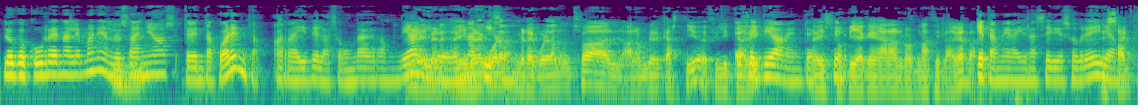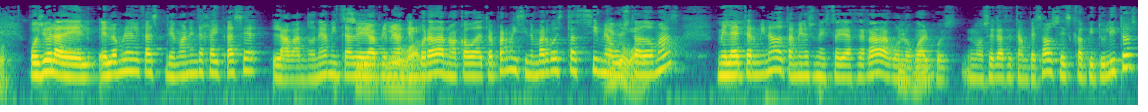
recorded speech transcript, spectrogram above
lo que ocurre en Alemania en los años 30-40, a raíz de la Segunda Guerra Mundial y del ahí me recuerda, me recuerda mucho al, al hombre del castillo de Philip K. Efectivamente, La sí. distopía que ganan los nazis la guerra. Que también hay una serie sobre ella. Exacto. Pues yo la del El hombre del de Man in the High Castle la abandoné a mitad Sí, de la primera temporada, no acabo de atraparme y sin embargo esta sí me Ah, ha gustado más. Me la he terminado, también es una historia cerrada, con lo cual pues no se te hace tan pesado, seis capitulitos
